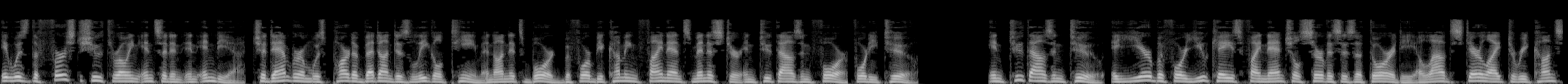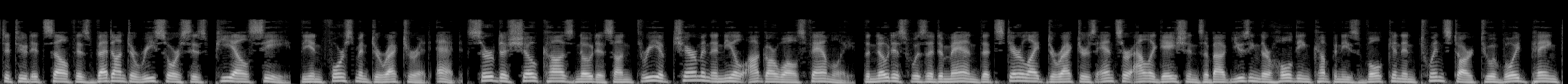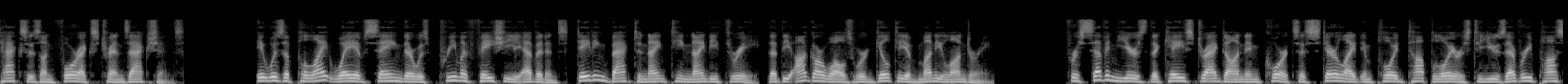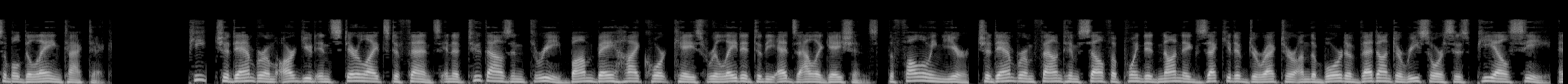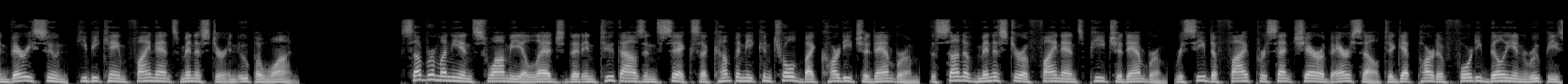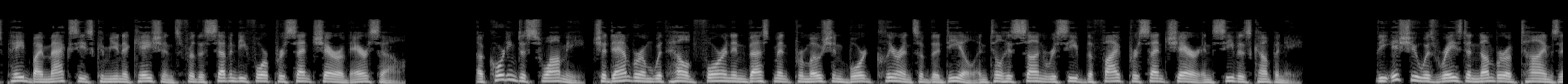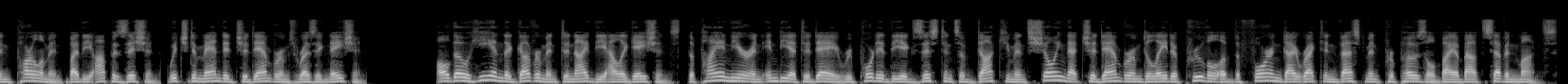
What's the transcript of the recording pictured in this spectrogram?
It was the first shoe-throwing incident in India. Chidambaram was part of Vedanta's legal team and on its board before becoming finance minister in 2004 42. In 2002, a year before UK's Financial Services Authority allowed Sterlite to reconstitute itself as Vedanta Resources plc, the Enforcement Directorate (ED) served a show cause notice on three of Chairman Anil Agarwal's family. The notice was a demand that Sterlite directors answer allegations about using their holding companies Vulcan and Twinstar to avoid paying taxes on forex transactions. It was a polite way of saying there was prima facie evidence, dating back to 1993, that the Agarwals were guilty of money laundering. For seven years the case dragged on in courts as Sterlite employed top lawyers to use every possible delaying tactic. P. Chidambaram argued in Sterlite's defense in a 2003 Bombay High Court case related to the ED's allegations. The following year, Chidambaram found himself appointed non executive director on the board of Vedanta Resources plc, and very soon, he became finance minister in UPA 1. Subramanian Swamy alleged that in 2006 a company controlled by Karti Chidambaram, the son of Minister of Finance P. Chidambaram, received a 5% share of Aircel to get part of 40 billion rupees paid by Maxis Communications for the 74% share of Aircel. According to Swamy, Chidambaram withheld Foreign Investment Promotion Board clearance of the deal until his son received the 5% share in Siva's company. The issue was raised a number of times in Parliament by the opposition, which demanded Chidambaram's resignation. Although he and the government denied the allegations, The Pioneer and India Today reported the existence of documents showing that Chidambaram delayed approval of the foreign direct investment proposal by about seven months.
